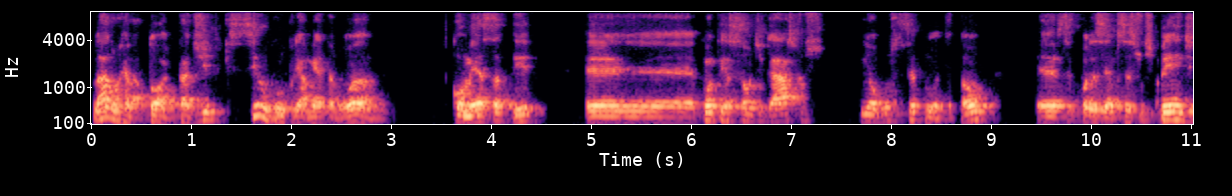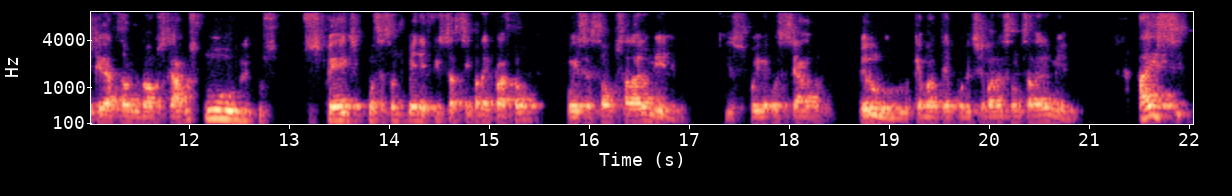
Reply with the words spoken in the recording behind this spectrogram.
lá no relatório está dito que se não cumprir a meta no ano, começa a ter é, contenção de gastos em alguns setores. Então, é, você, por exemplo, você suspende criação de novos cargos públicos, suspende concessão de benefícios acima da inflação, com exceção do salário mínimo. Isso foi negociado pelo Lula, não quer manter a política de avaliação do salário mínimo. Aí, se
